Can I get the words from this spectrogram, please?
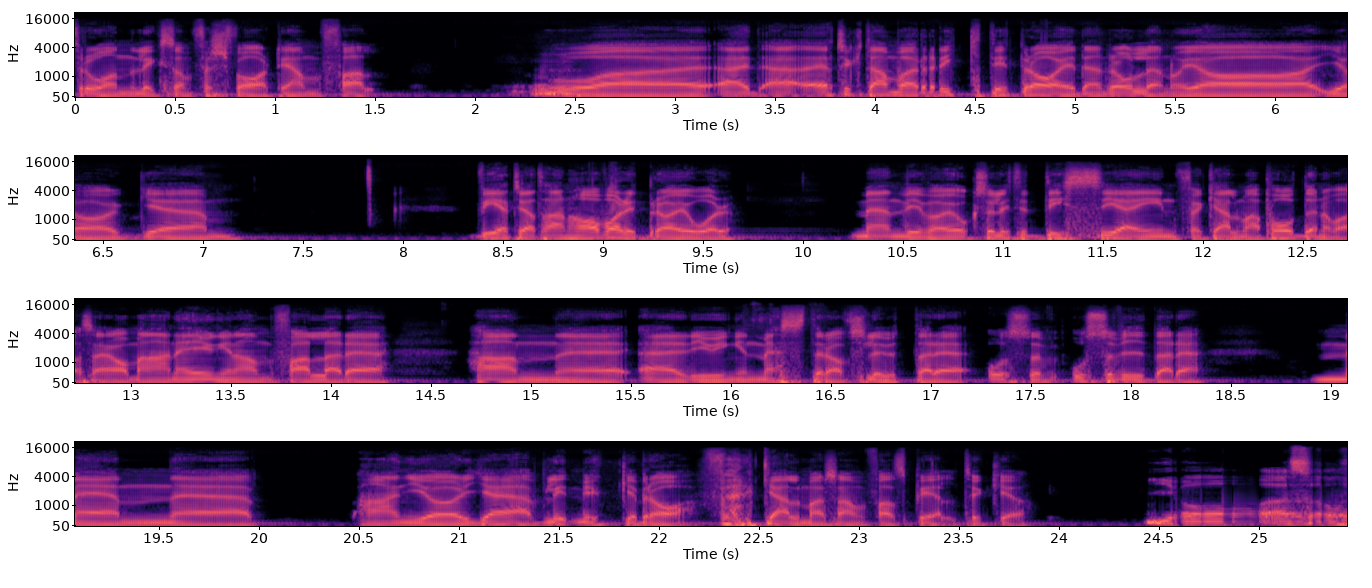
från liksom försvar till anfall. Mm. Och, äh, jag tyckte han var riktigt bra i den rollen och jag, jag äh, vet ju att han har varit bra i år. Men vi var ju också lite dissiga inför Kalmar-podden och var såhär, ja, men han är ju ingen anfallare. Han är ju ingen mästeravslutare och så, och så vidare. Men han gör jävligt mycket bra för Kalmars anfallsspel, tycker jag. Ja, alltså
